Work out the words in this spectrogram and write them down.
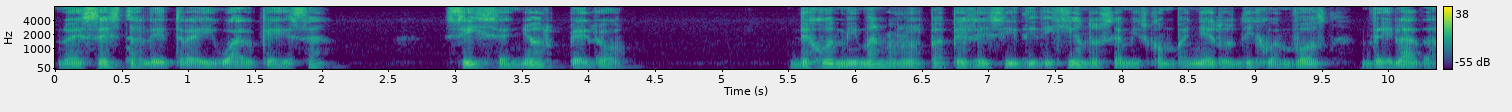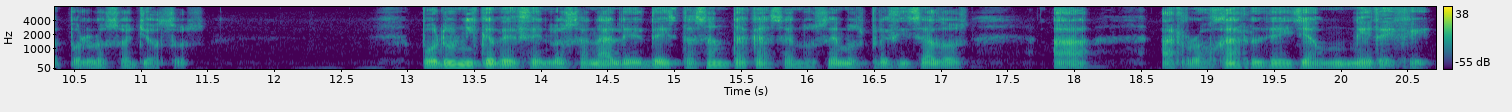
—¿No es esta letra igual que esa? —Sí, señor, pero... Dejó en mi mano los papeles y dirigiéndose a mis compañeros dijo en voz velada por los sollozos. Por única vez en los anales de esta santa casa nos hemos precisado a arrojar de ella un hereje.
